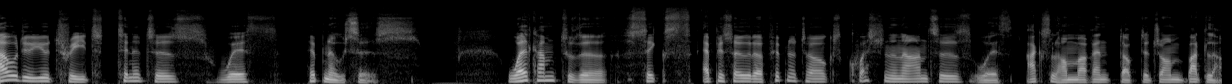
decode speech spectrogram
How do you treat tinnitus with hypnosis? Welcome to the sixth episode of Hypnotalks Question and Answers with Axel Hombach and Dr. John Butler.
